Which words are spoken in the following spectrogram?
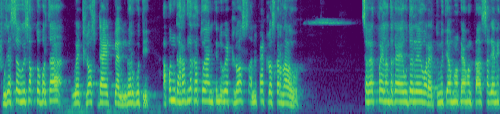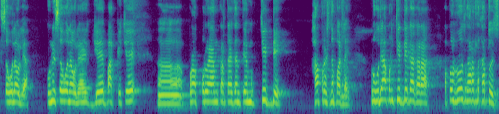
उद्या सव्वीस ऑक्टोबरचा वेट लॉस डाएट प्लॅन घरगुती. आपण घरातलं खातोय आणखी वेट लॉस आणि फॅट लॉस करणार आहोत. सगळ्यात पहिल्यांदा काय उद्या रविवार आहे. तुम्ही त्यामुळे काय म्हणता सगळ्यांनी एक सवय लावल्या. कोणी सवय लावल्या जे बाकीचे प्रॉपर व्यायाम करतायत आणि ते मग चिट डे हा प्रश्न पडलाय. पण उद्या आपण चिट डे का करा? आपण रोज घरातलं खातोयच.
